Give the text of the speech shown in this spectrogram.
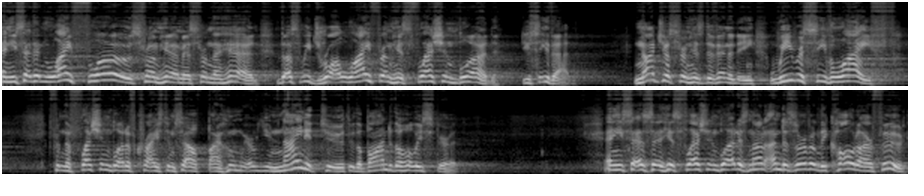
And he said, And life flows from him as from the head. Thus we draw life from his flesh and blood. Do you see that? Not just from his divinity, we receive life from the flesh and blood of Christ himself, by whom we are united to through the bond of the Holy Spirit. And he says that his flesh and blood is not undeservedly called our food.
